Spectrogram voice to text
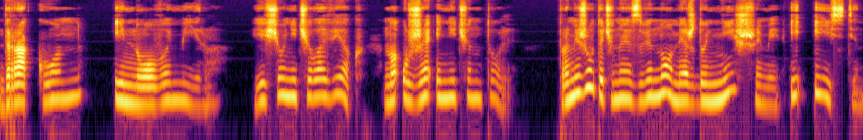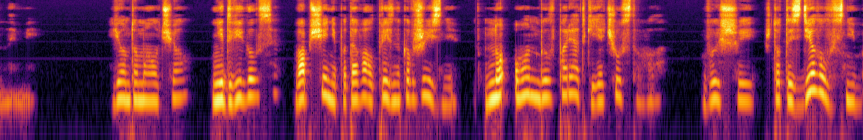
Дракон иного мира. Еще не человек, но уже и не Чентоль. Промежуточное звено между низшими и истинными. Йонто молчал, не двигался, вообще не подавал признаков жизни. Но он был в порядке, я чувствовала. Высший что-то сделал с ним,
